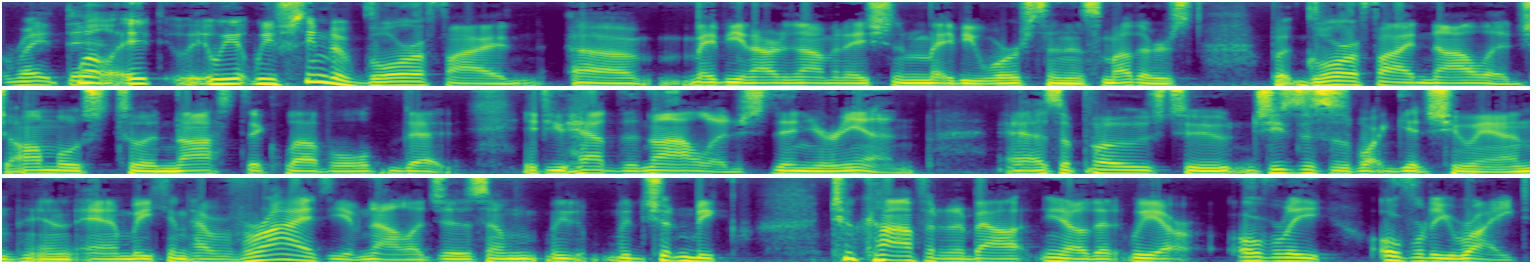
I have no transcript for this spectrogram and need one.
right there. Well, it, we we've seemed to have glorified, uh, maybe in our denomination, maybe worse than in some others, but glorified knowledge almost to a Gnostic level. That if you have the knowledge, then you're in as opposed to Jesus is what gets you in, and, and we can have a variety of knowledges, and we, we shouldn't be too confident about you know that we are overly overly right.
